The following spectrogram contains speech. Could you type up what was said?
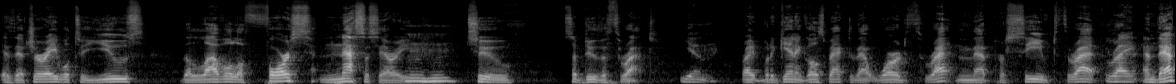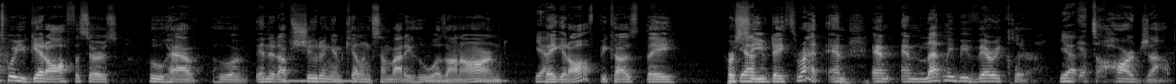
is that you're able to use the level of force necessary Mm-hmm. to subdue the threat yeah. right? But again, it goes back to that word threat and that perceived threat, Right. And that's where you get officers who have who have ended up shooting and killing somebody who was unarmed. Yeah. They get off because they perceived a threat. And and and let me be very clear. Yeah. it's a hard job.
